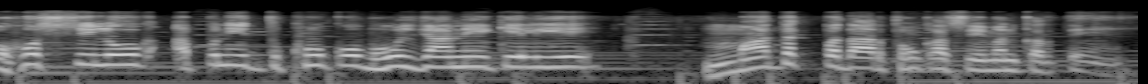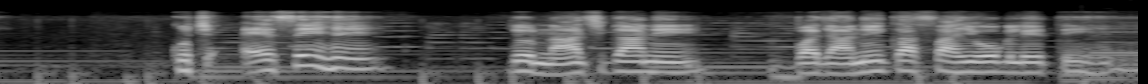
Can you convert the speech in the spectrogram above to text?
बहुत से लोग अपने दुखों को भूल जाने के लिए मादक पदार्थों का सेवन करते हैं। कुछ ऐसे हैं जो नाच गाने, बजाने का सहयोग लेते हैं।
